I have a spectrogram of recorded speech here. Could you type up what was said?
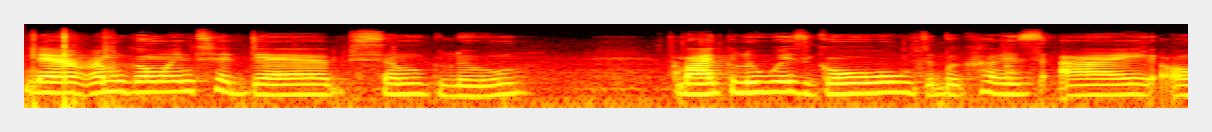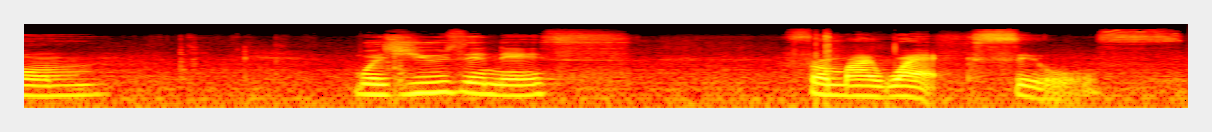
Now I'm going to dab some glue. My glue is gold because I um, was using this for my wax seals.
